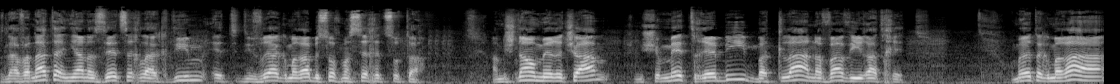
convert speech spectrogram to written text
אז להבנת העניין הזה צריך להקדים את דברי הגמרא בסוף מסכת סוטה. המשנה אומרת שם, שמת רבי בטלה ענווה ויראת חטא. אומרת הגמרא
